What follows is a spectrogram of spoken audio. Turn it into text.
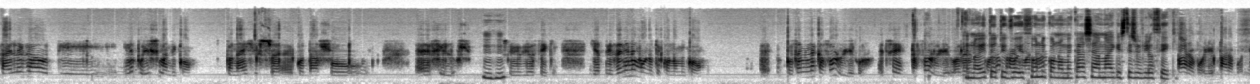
θα έλεγα ότι είναι πολύ σημαντικό το να έχεις ε, κοντά σου ε, φιλους στη βιβλιοθήκη. Γιατί δεν είναι μόνο το οικονομικό, ε, που δεν είναι καθόλου λίγο, έτσι, καθόλου λίγο. Δηλαδή, Εννοείται πολλά ότι πράγματα- βοηθούν οικονομικά σε ανάγκες της βιβλιοθήκης. Πάρα πολύ, πάρα πολύ.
